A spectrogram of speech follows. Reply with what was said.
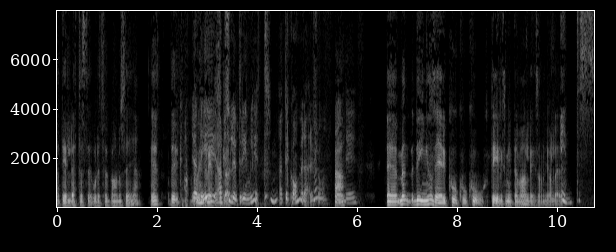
att det är det lättaste ordet för barn att säga. Det, det, Ja, det är absolut rimligt att det kommer därifrån. Ja. Det, Eh, Men det är ingen som säger ko, ko, ko. Det är liksom inte en vanlig sån joller. Inte, s-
